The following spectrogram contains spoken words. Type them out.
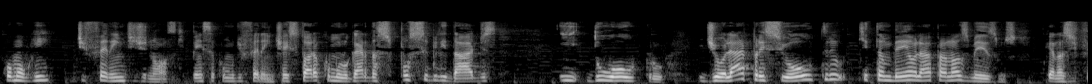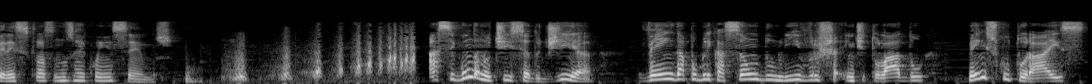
como alguém diferente de nós, que pensa como diferente. A história como lugar das possibilidades e do outro, e de olhar para esse outro que também é olhar para nós mesmos, porque é nas diferenças que nós nos reconhecemos. A segunda notícia do dia vem da publicação do livro intitulado Bens Culturais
